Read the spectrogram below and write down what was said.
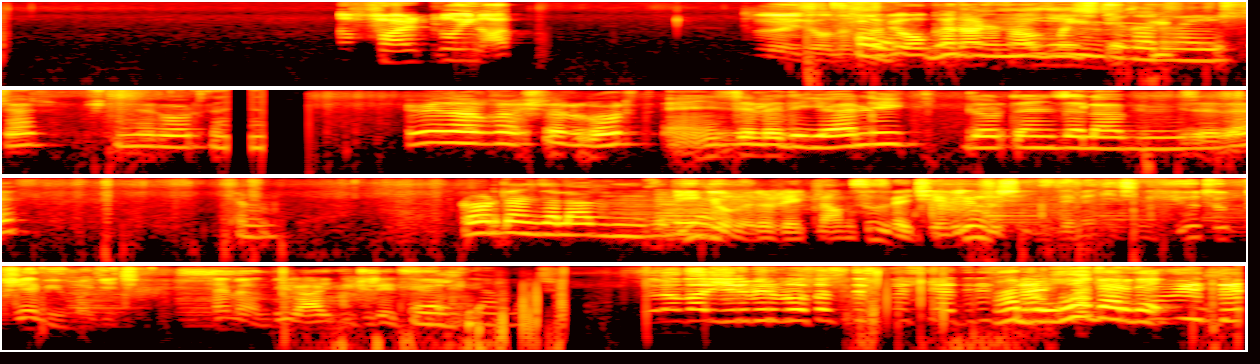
farklı oyun at böyle olur. Evet, Tabii o kadar salmayın arkadaşlar. Şimdi En- Evet arkadaşlar Lord Enzel'e de geldik. Lord Enzel abimize de. Tamam. Lord Enzel abimize de. Videoları reklamsız ve çevrim dışı izlemek için YouTube Premium'a geçin. Hemen bir ay ücretsiz. Reklam var. Selamlar yeni bir Bros'a sitesine hoş geldiniz. Abi Ben o kadar da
